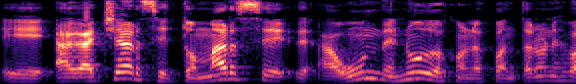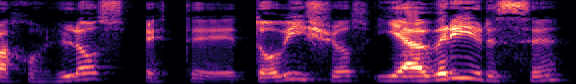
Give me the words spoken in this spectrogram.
eh, agacharse, tomarse, aún desnudos con los pantalones bajos, los este, tobillos y abrirse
